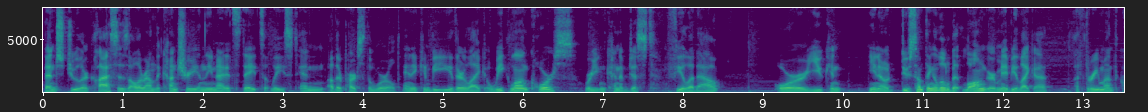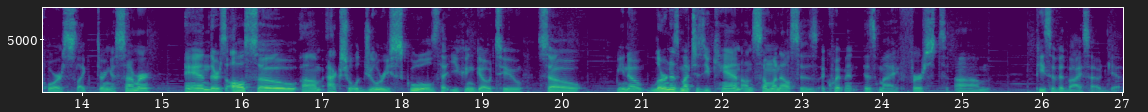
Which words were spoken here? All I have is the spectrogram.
bench jeweler classes all around the country, in the United States at least, and other parts of the world. And it can be either like a week long course where you can kind of just feel it out, or you can, you know, do something a little bit longer, maybe like a, a three month course, like during a summer. And there's also um, actual jewelry schools that you can go to. So you know, learn as much as you can on someone else's equipment is my first um, piece of advice I would give.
